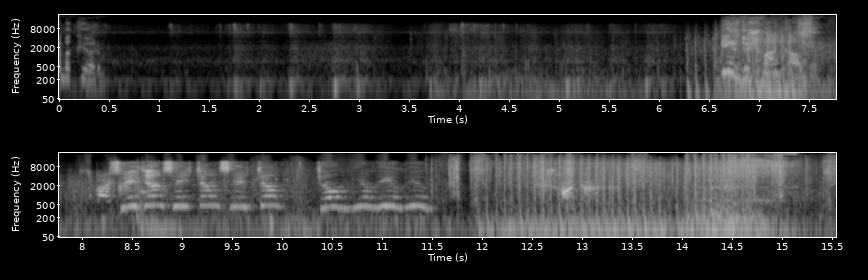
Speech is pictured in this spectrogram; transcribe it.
Buraya bakıyorum. Bir düşman kaldı. Seycan Seycan Seycan. Can heal heal heal.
